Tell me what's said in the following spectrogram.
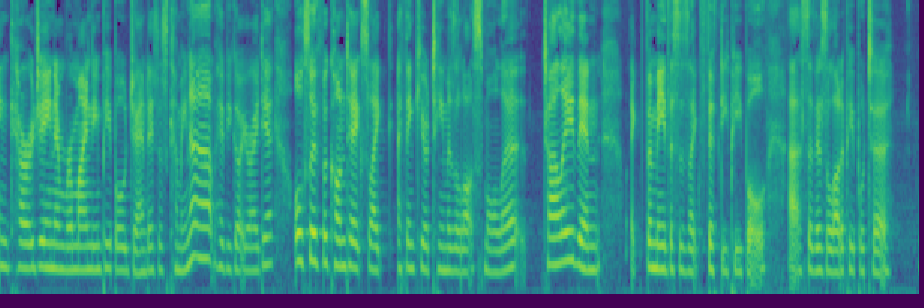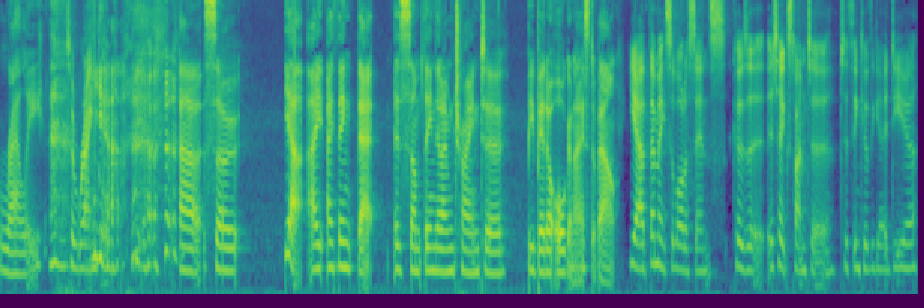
encouraging and reminding people jam days is coming up have you got your idea? Also for context like i think your team is a lot smaller Charli then like for me this is like 50 people uh, so there's a lot of people to rally. To wrangle. Yeah, yeah. uh, so yeah I, I think that is something that i'm trying to be better organized about. Yeah that makes a lot of sense because it, it takes time to to think of the idea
